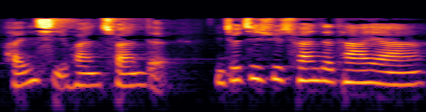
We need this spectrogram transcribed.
很喜欢穿的，你就继续穿着它呀。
